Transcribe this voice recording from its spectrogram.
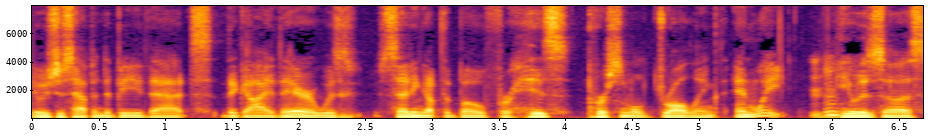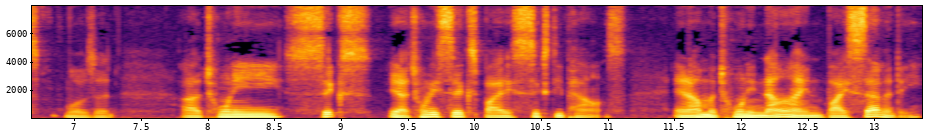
It was just happened to be that the guy there was setting up the bow for his personal draw length and weight. He was uh, what was it, uh, twenty six? Yeah, twenty six by sixty pounds, and I'm a twenty nine by seventy.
